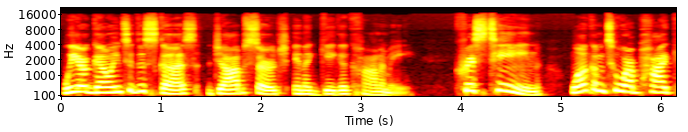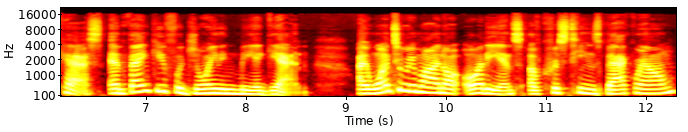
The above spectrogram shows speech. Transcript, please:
We are going to discuss job search in a gig economy. Christine, welcome to our podcast and thank you for joining me again. I want to remind our audience of Christine's background.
